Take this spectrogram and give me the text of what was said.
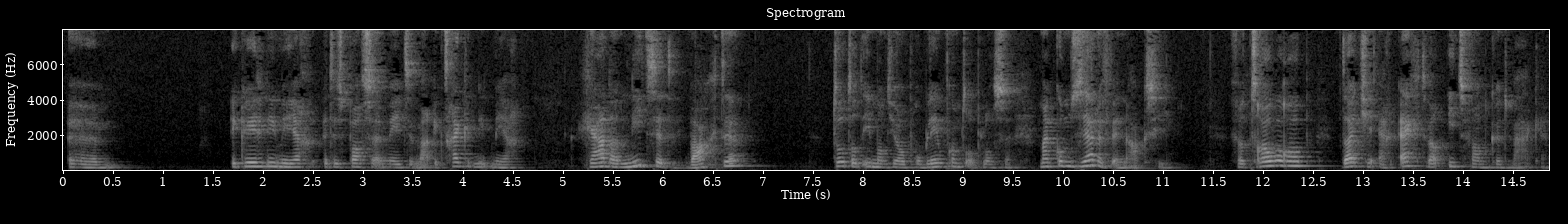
ehm, Ik weet het niet meer, het is passen en meten, maar ik trek het niet meer. Ga dan niet zitten wachten totdat iemand jouw probleem komt oplossen, maar kom zelf in actie. Vertrouw erop dat je er echt wel iets van kunt maken.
